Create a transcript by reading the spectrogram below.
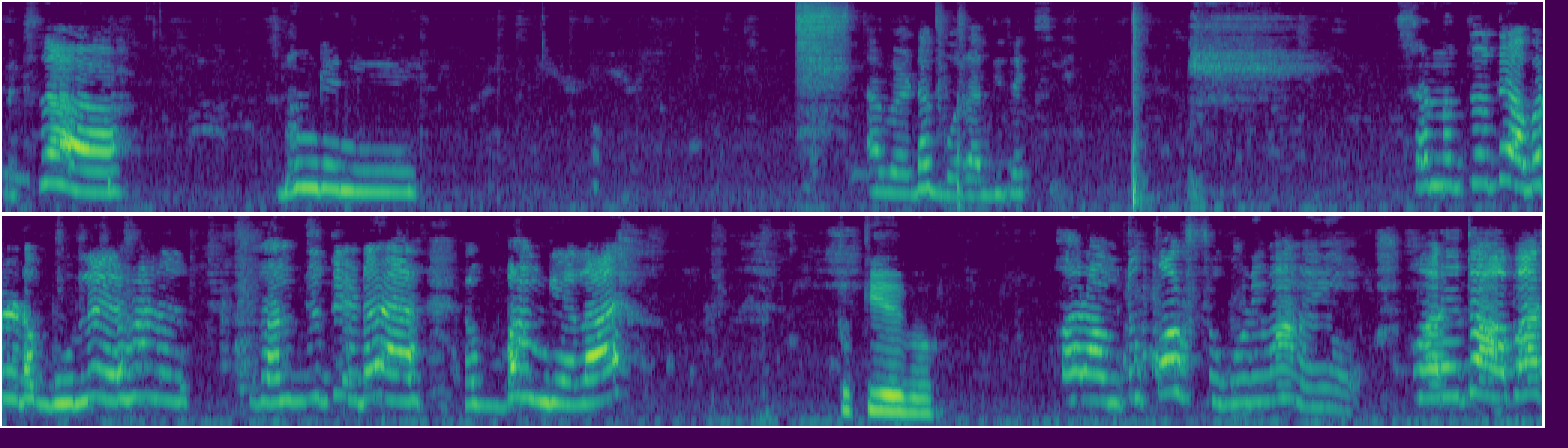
দেখছা? ভাঙেনি। আবার এটা গোড়া দিয়ে দেখছি। সামনে যদি আবার এটা ভুলে হ্যাঁ যদি এটা ভাঙে তো কি হইব? আর আমি তো কষ্ট করি বানাইও আর এটা আবার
